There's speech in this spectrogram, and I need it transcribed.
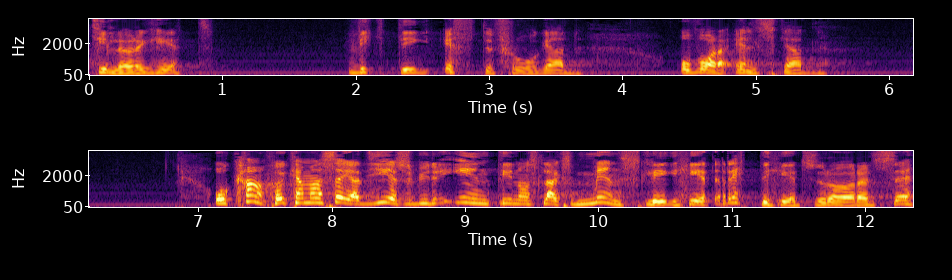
Tillhörighet. Viktig, efterfrågad och vara älskad. Och kanske kan man säga att Jesus bjuder in till någon slags mänsklighet, rättighetsrörelse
